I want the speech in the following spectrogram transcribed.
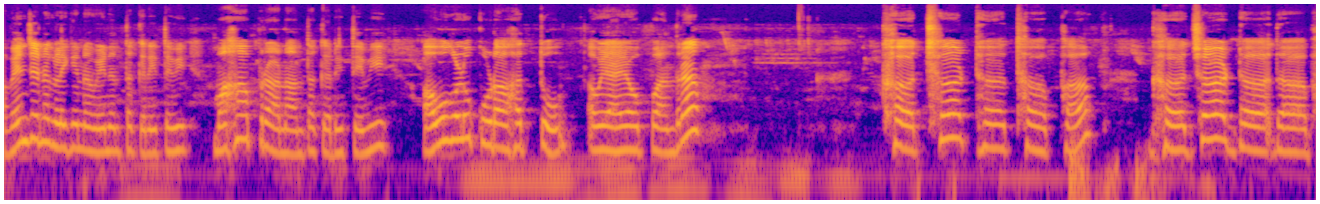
ವ್ಯಂಜನಗಳಿಗೆ ನಾವೇನಂತ ಕರಿತೇವೆ? ಮಹಾಪ್ರಾಣ ಅಂತ ಕರಿತೀವಿ. ಅವುಗಳು ಕೂಡ ಹತ್ತು. ಅವು ಯಾವ್ಯಾವಪ್ಪ ಅಂದ್ರೆ, ಖ, ಛ, ಠ, ಥ, ಫ. ಘ ಛ ಢ ದ ಭ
